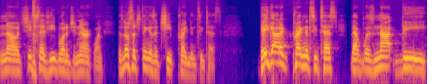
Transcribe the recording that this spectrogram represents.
No, she said he bought a generic one. There's no such thing as a cheap pregnancy test. They got a pregnancy test that was not the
